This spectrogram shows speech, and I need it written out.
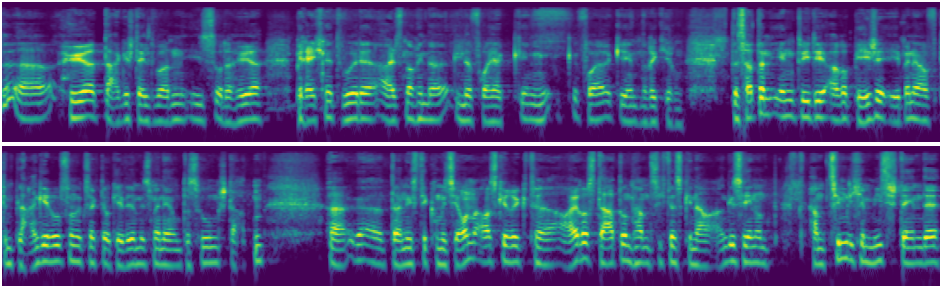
äh, höher dargestellt worden ist oder höher berechnet wurde als noch in der, in der vorhergehenden Regierung. Das hat dann irgendwie die europäische Ebene auf den Plan gerufen und gesagt, okay, wir müssen eine Untersuchung starten. Äh, äh, dann ist die Kommission ausgerückt, äh, Eurostat, und haben sich das genau angesehen und haben ziemliche Missstände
